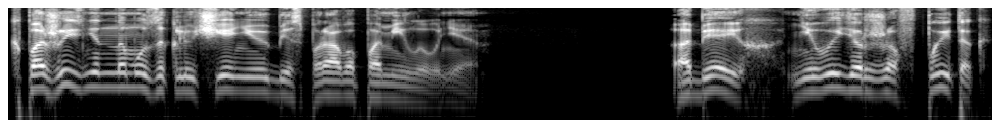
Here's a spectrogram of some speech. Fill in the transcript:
к пожизненному заключению без права помилования. Обеих, не выдержав пыток,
